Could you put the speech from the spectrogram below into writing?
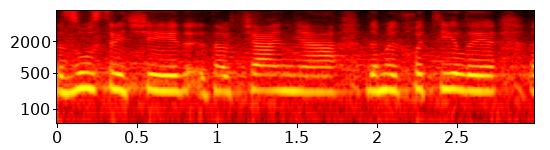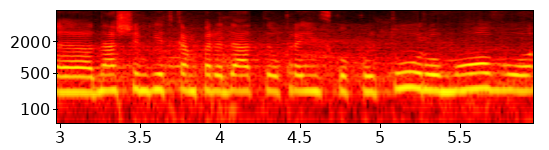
зустрічі, навчання, де ми хотіли е, нашим діткам передати українську культуру, мову.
